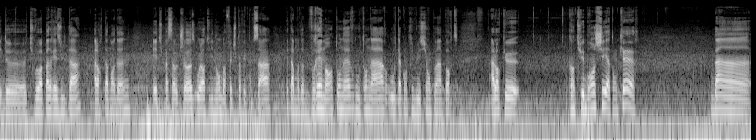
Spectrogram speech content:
et de tu vois pas de résultat, alors tu abandonnes et tu passes à autre chose, ou alors tu dis non, bah, en fait je suis pas fait pour ça, et tu abandonnes vraiment ton œuvre ou ton art ou ta contribution, peu importe. Alors que quand tu es branché à ton cœur, ben,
